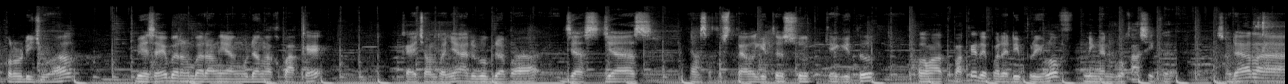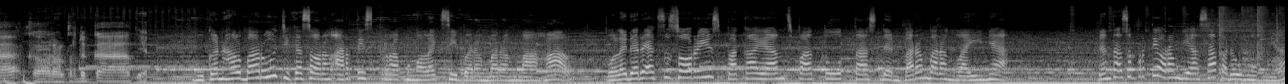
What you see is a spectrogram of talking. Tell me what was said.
perlu dijual. Biasanya barang-barang yang udah nggak kepake kayak contohnya ada beberapa jas-jas yang satu style gitu suit kayak gitu. Kalau nggak kepake daripada di pre-love mendingan gue kasih ke saudara ke orang terdekat ya. Bukan hal baru jika seorang artis kerap mengoleksi barang-barang mahal. Mulai dari aksesoris pakaian sepatu tas dan barang-barang lainnya. Dan tak seperti orang biasa pada umumnya,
